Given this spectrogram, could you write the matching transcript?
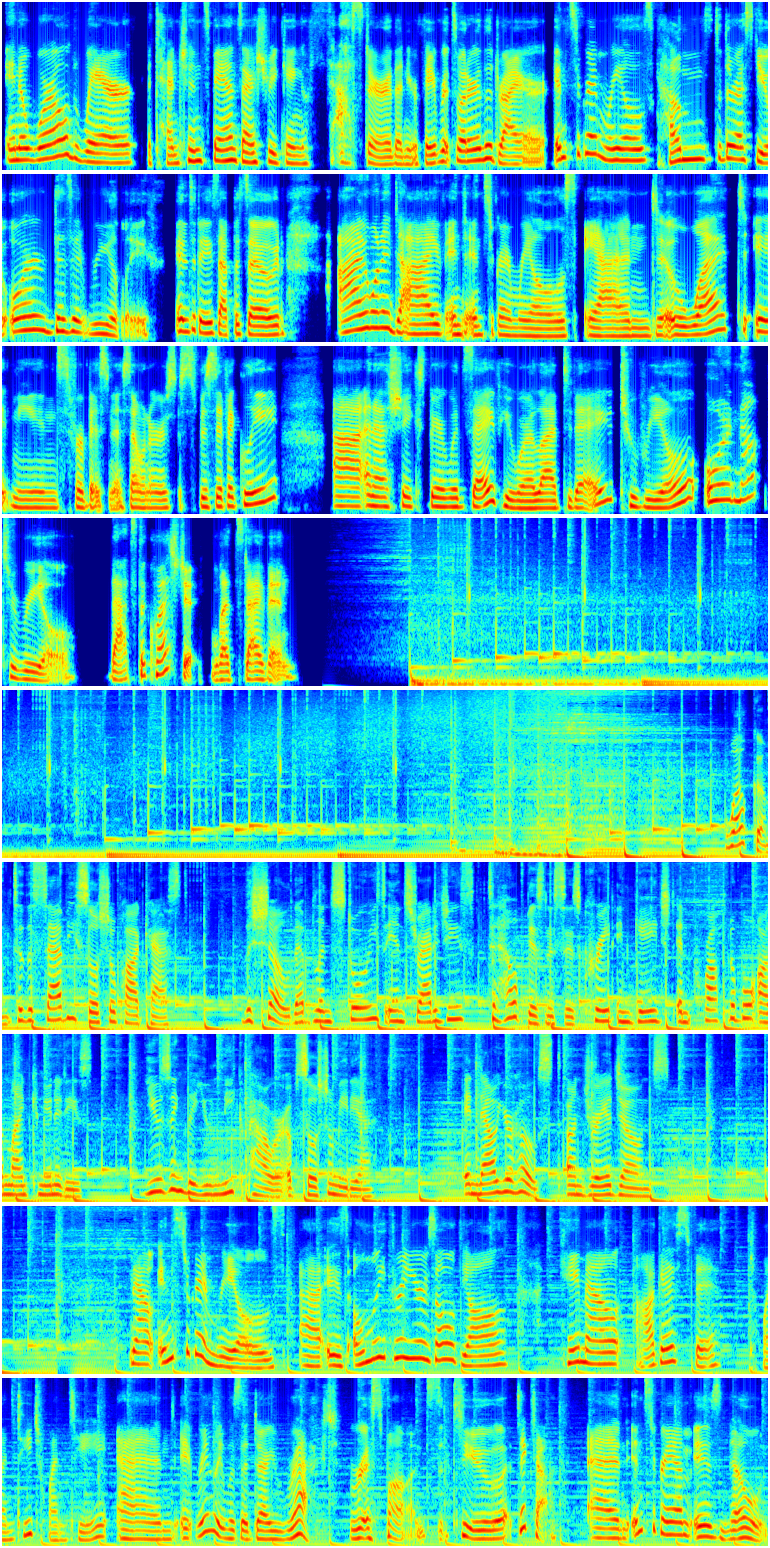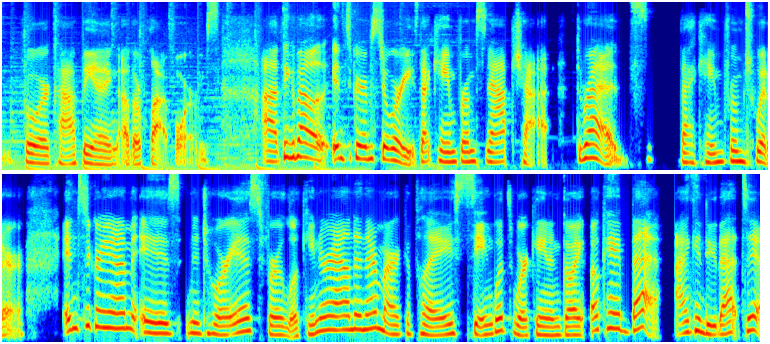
In a world where attention spans are shrinking faster than your favorite sweater in the dryer, Instagram Reels comes to the rescue, or does it really? In today's episode, I want to dive into Instagram Reels and what it means for business owners specifically. Uh, and as Shakespeare would say, if he were alive today, to reel or not to reel? That's the question. Let's dive in. Welcome to the Savvy Social Podcast, the show that blends stories and strategies to help businesses create engaged and profitable online communities using the unique power of social media. And now, your host, Andrea Jones. Now, Instagram Reels uh, is only three years old, y'all. Came out August 5th. 2020, and it really was a direct response to TikTok. And Instagram is known for copying other platforms. Uh, think about Instagram stories that came from Snapchat, threads that came from Twitter. Instagram is notorious for looking around in their marketplace, seeing what's working, and going, okay, bet I can do that too.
